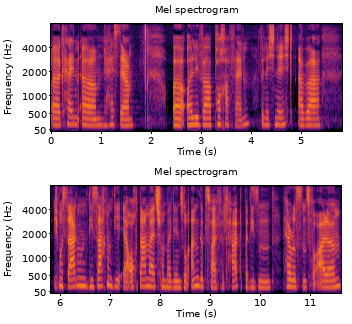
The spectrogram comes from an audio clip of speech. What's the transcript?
äh, kein ähm, wie heißt der, äh, Oliver Pocher-Fan, bin ich nicht. Aber ich muss sagen, die Sachen, die er auch damals schon bei denen so angezweifelt hat, bei diesen Harrisons vor allem,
